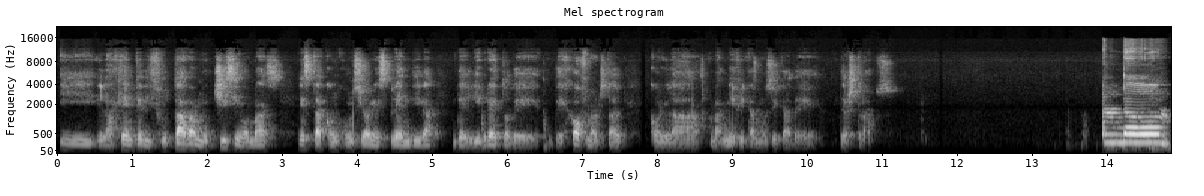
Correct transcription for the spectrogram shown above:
y la gente disfrutaba muchísimo más esta conjunción espléndida del libreto de, de Hofmannsthal con la magnífica música de Strauss. Cuando,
